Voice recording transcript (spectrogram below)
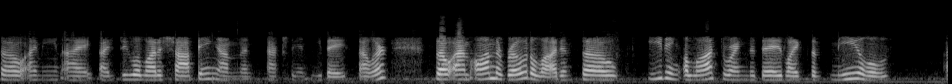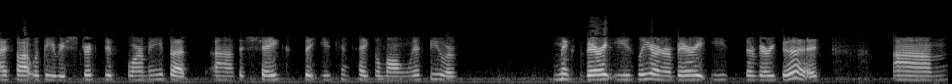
So I mean, I I do a lot of shopping. I'm an, actually an eBay seller, so I'm on the road a lot, and so eating a lot during the day, like the meals, I thought would be restrictive for me. But uh, the shakes that you can take along with you are mix very easily and are very easy, they're very good. Um,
